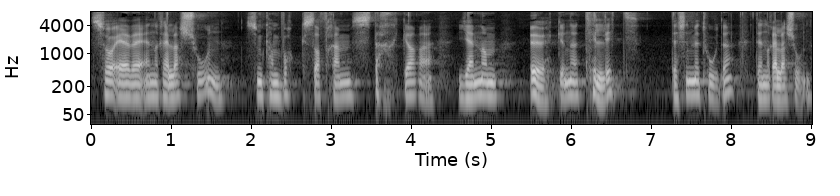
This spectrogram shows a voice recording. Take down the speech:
så er det en relasjon som kan vokse frem sterkere gjennom økende tillit. Det er ikke en metode, det er en relasjon.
